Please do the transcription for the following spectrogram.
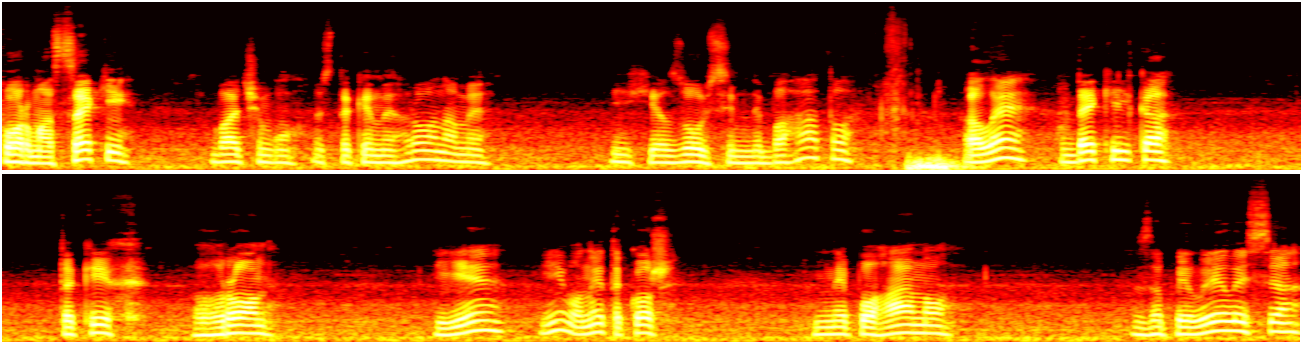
форма секі. Бачимо ось такими гронами. Їх є зовсім небагато, але декілька таких грон є, і вони також непогано запилилися.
